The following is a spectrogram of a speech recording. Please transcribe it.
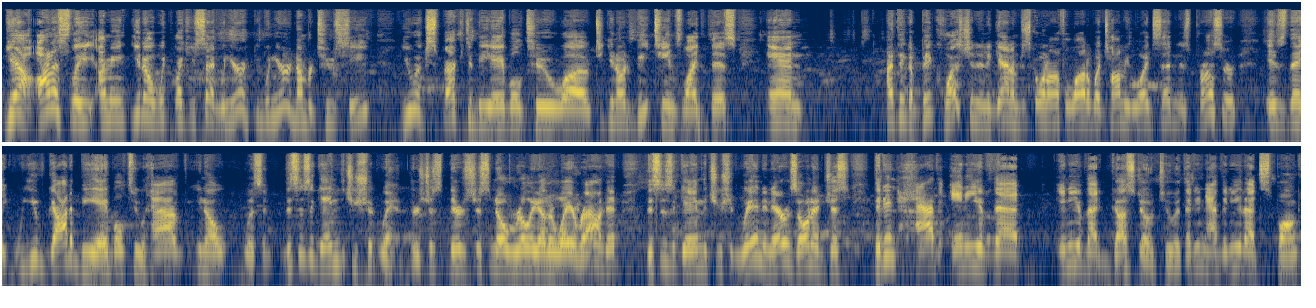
Yeah, honestly, I mean, you know, like you said, when you're when you're a number two seed, you expect to be able to, uh, to you know, to beat teams like this, and I think a big question, and again, I'm just going off a lot of what Tommy Lloyd said in his presser, is that you've got to be able to have, you know, listen, this is a game that you should win. There's just there's just no really other way around it. This is a game that you should win. And Arizona just they didn't have any of that any of that gusto to it. They didn't have any of that spunk.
